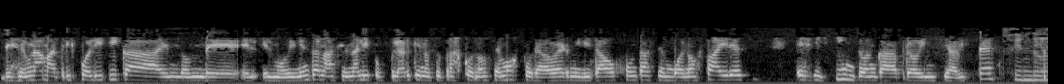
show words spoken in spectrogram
desde una matriz política en donde el, el, movimiento nacional y popular que nosotras conocemos por haber militado juntas en Buenos Aires es distinto en cada provincia, ¿viste? Sin duda.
